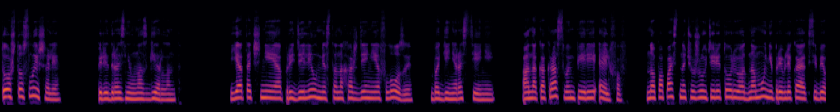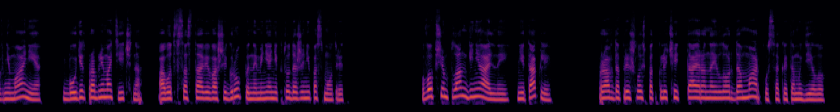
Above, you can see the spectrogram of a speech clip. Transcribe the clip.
«То, что слышали», — передразнил нас Герланд. Я точнее определил местонахождение Флозы, богини растений. Она как раз в империи эльфов, но попасть на чужую территорию одному, не привлекая к себе внимания, будет проблематично, а вот в составе вашей группы на меня никто даже не посмотрит. В общем, план гениальный, не так ли? Правда, пришлось подключить Тайрона и лорда Маркуса к этому делу,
